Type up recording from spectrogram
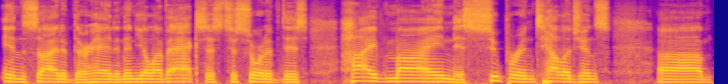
inside of their head. And then you'll have access to sort of this hive mind, this super intelligence, um,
